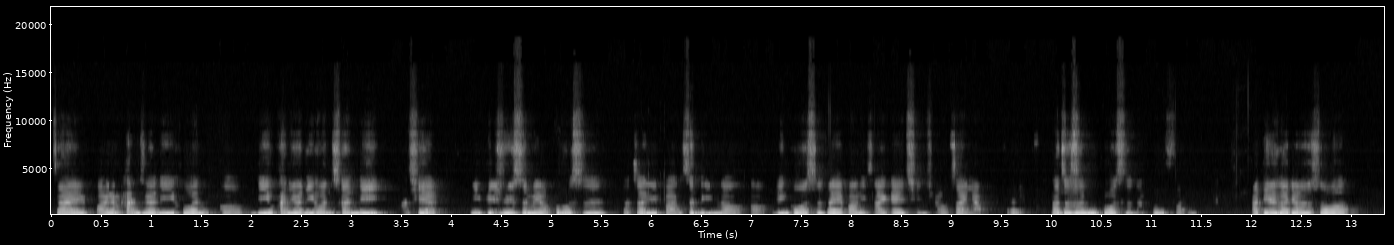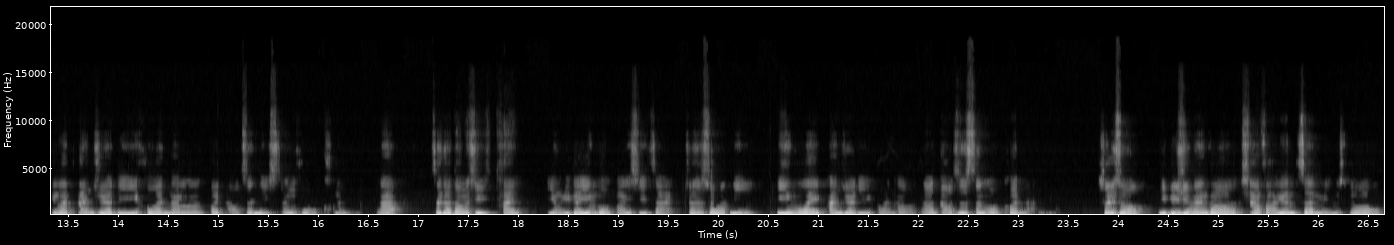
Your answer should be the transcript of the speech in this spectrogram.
在法院判决离婚，哦，离判决离婚成立，而且。你必须是没有过失的这一方是零哦，哦，零过失这一方你才可以请求赡养费。那这是无过失的部分。那第二个就是说，因为判决离婚呢，会导致你生活困难。那这个东西它有一个因果关系在，就是说你因为判决离婚哈，然后导致生活困难，所以说你必须能够向法院证明说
